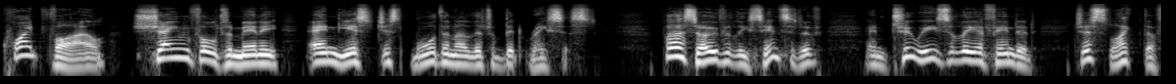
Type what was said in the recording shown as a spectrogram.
quite vile, shameful to many, and yes, just more than a little bit racist. Plus, overly sensitive and too easily offended, just like the,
